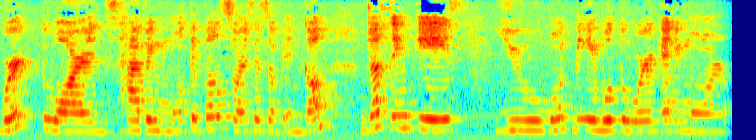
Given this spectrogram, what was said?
work towards having multiple sources of income just in case you won't be able to work anymore.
